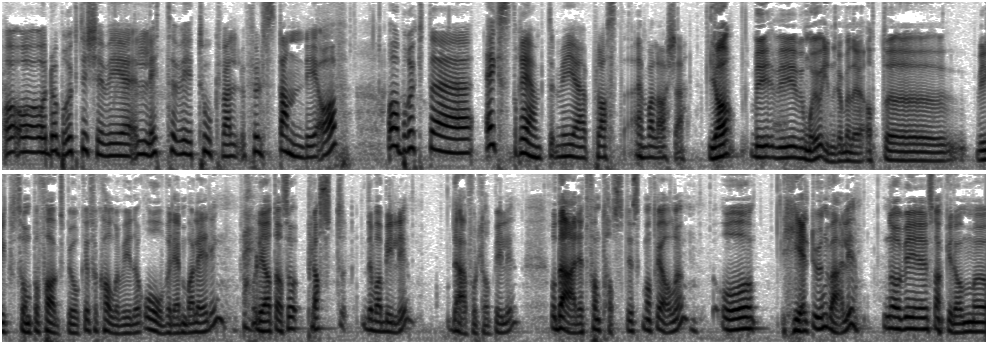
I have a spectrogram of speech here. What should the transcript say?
Og, og, og, da brukte ikke vi litt, vi tok vel fullstendig av? Og brukte ekstremt mye plastemballasje. Ja, vi, vi, må jo innrømme det at uh, vi som på fagspråket så kaller vi det overemballering. Fordi at altså plast, det var billig. Det er fortsatt billig. Og det er et fantastisk materiale. Og helt uunnværlig når vi snakker om å,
